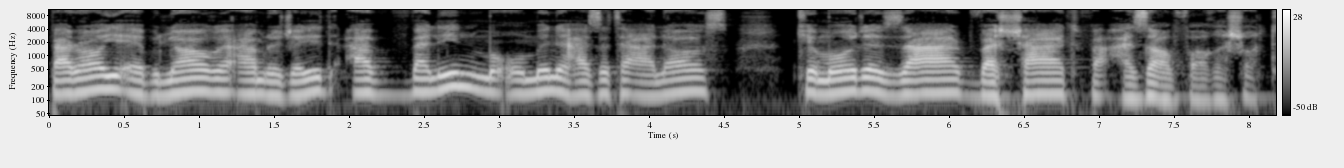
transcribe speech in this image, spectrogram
برای ابلاغ امر جدید اولین مؤمن حضرت علاس که مورد ضرب و شد و عذاب واقع شد.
